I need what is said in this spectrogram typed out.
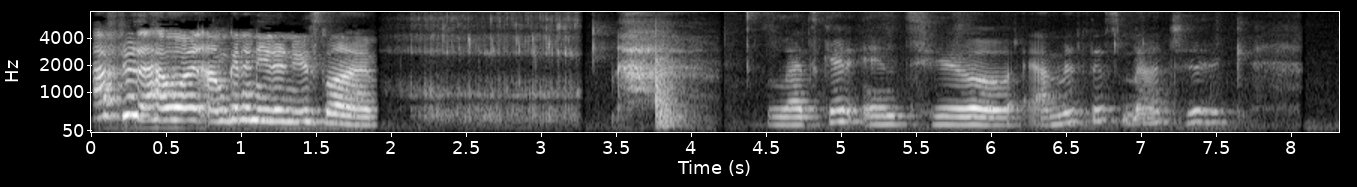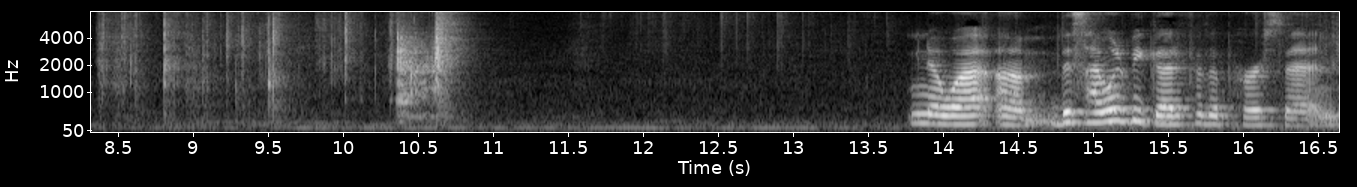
After that one, I'm gonna need a new slime. Let's get into Amethyst Magic. You know what? Um, this time would be good for the person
